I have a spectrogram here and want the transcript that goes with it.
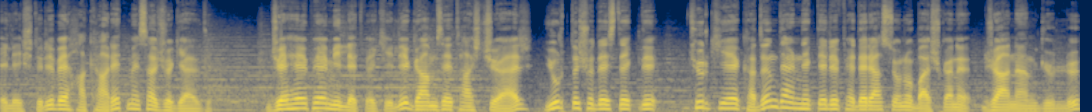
eleştiri ve hakaret mesajı geldi. CHP milletvekili Gamze Taşçıer, yurt dışı destekli Türkiye Kadın Dernekleri Federasyonu Başkanı Canan Güllü,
